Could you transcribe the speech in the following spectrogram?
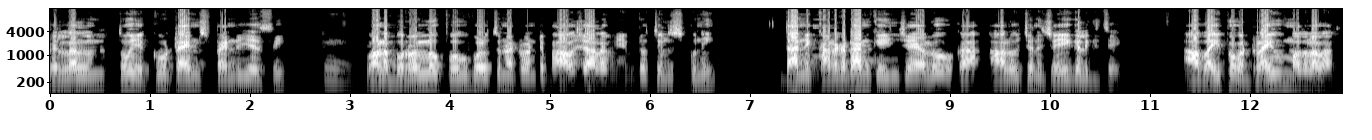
పిల్లలతో ఎక్కువ టైం స్పెండ్ చేసి వాళ్ళ బుర్రల్లో పోగుపడుతున్నటువంటి భావజాలం ఏమిటో తెలుసుకుని దాన్ని కడగడానికి ఏం చేయాలో ఒక ఆలోచన చేయగలిగితే ఆ వైపు ఒక డ్రైవ్ మొదలవ్వాలి.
